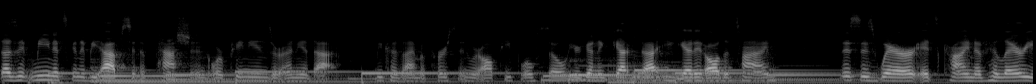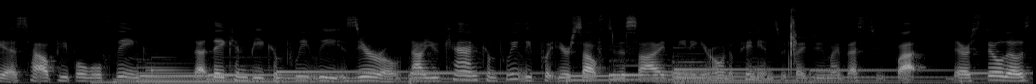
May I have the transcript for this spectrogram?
Doesn't mean it's going to be absent of passion or opinions or any of that because I'm a person, we're all people, so you're going to get that. You get it all the time this is where it's kind of hilarious how people will think that they can be completely zero. Now, you can completely put yourself to the side, meaning your own opinions, which I do my best to, but there are still those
